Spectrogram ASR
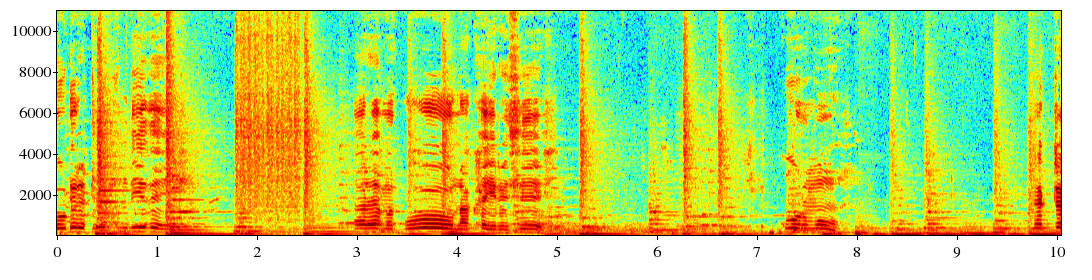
এই বউটার একটু ফোন দিয়ে দেয় আরে আমার বউ না খাই রয়েছে কর্ম একটা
